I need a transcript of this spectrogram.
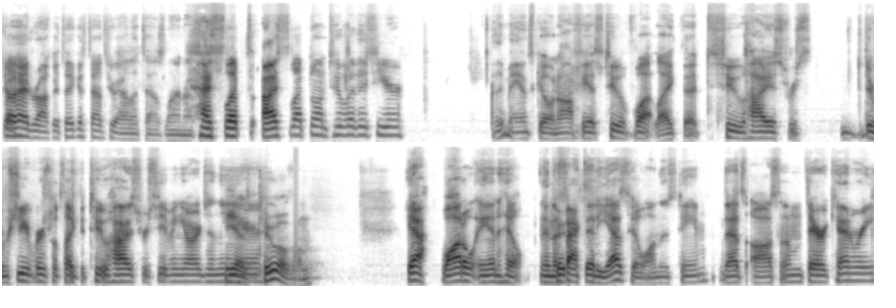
go ahead, Rocco. Take us down through Allentown's lineup. I slept. I slept on Tua this year. The man's going off. He has two of what, like the two highest, re- the receivers with like the two highest receiving yards in the He year. He has two of them. Yeah, Waddle and Hill. And the Who- fact that he has Hill on this team, that's awesome. Derrick Henry,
